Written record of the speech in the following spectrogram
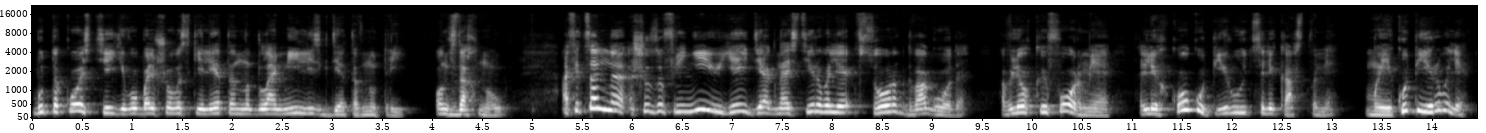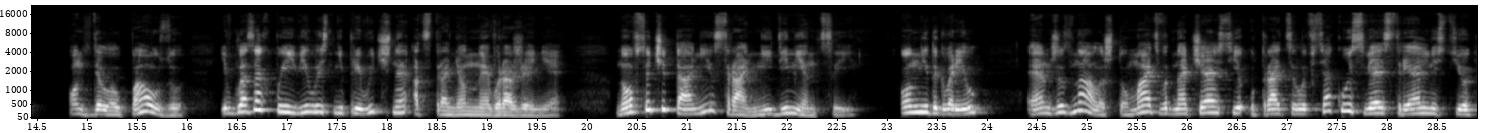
будто кости его большого скелета надломились где-то внутри. Он вздохнул. Официально шизофрению ей диагностировали в 42 года. В легкой форме, легко купируется лекарствами. Мы и купировали. Он сделал паузу, и в глазах появилось непривычное отстраненное выражение. Но в сочетании с ранней деменцией. Он не договорил. Энджи знала, что мать в одночасье утратила всякую связь с реальностью,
